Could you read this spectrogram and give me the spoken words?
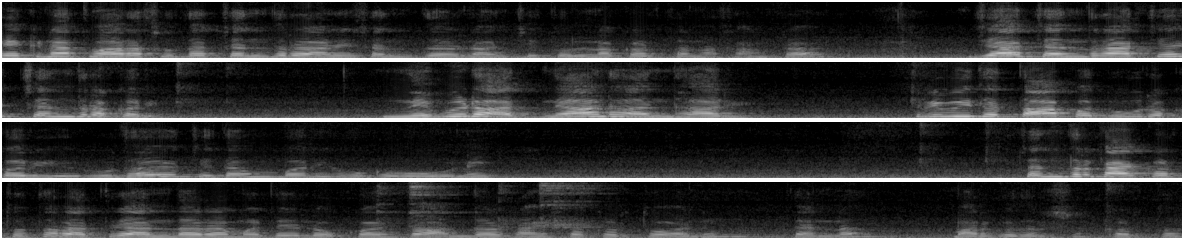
एकनाथ महाराजसुद्धा चंद्र आणि चंद्रांची तुलना करताना सांगतात ज्या चंद्राचे चंद्र करी निबिड अज्ञान अंधारी त्रिविध ताप दूर करी हृदय चिदंबरी उगवणे चंद्र काय करतो तर रात्री अंधारामध्ये लोकांचा अंधार नाहीसा करतो आणि त्यांना मार्गदर्शन करतो.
